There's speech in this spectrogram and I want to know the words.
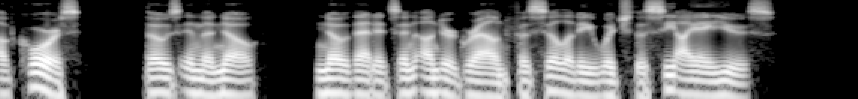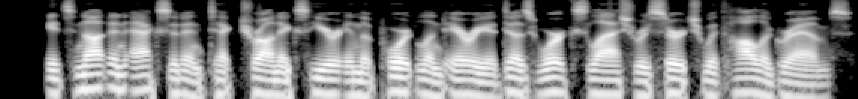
Of course, those in the know, know that it's an underground facility which the CIA use. It's not an accident Tektronix here in the Portland area does work slash research with holograms.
